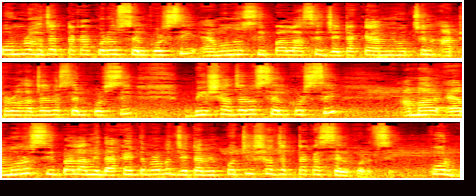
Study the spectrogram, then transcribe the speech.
পনেরো হাজার টাকা করেও সেল করছি, এমনও সিপাল আছে যেটাকে আমি হচ্ছেন আঠারো হাজারও সেল করছি, বিশ হাজারও সেল করছি। আমার এমনও সিপাল আমি দেখাইতে পারব যেটা আমি পঁচিশ হাজার টাকা সেল করেছি। করব।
